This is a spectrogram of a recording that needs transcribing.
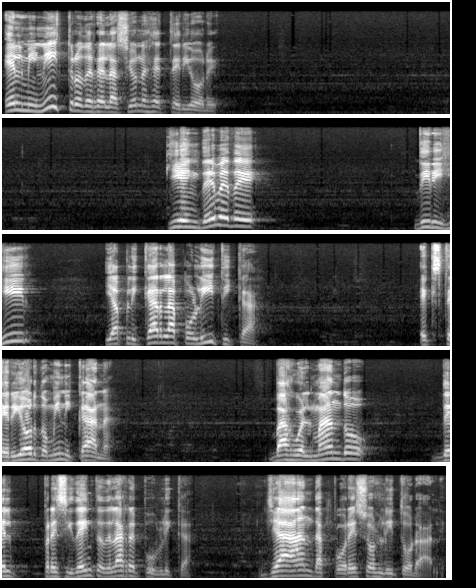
El ministro de Relaciones Exteriores, quien debe de dirigir y aplicar la política exterior dominicana bajo el mando del presidente de la República, ya anda por esos litorales.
